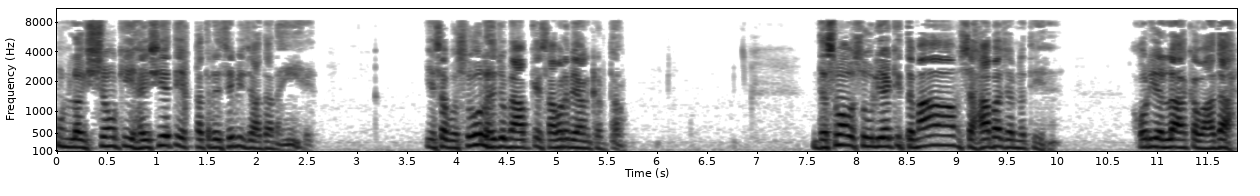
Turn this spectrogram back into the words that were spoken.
ان لغزشوں کی حیثیت ایک قطرے سے بھی زیادہ نہیں ہے۔ یہ سب اصول ہے جو میں آپ کے سامنے بیان کرتا ہوں۔ دسواں اصول یہ کہ تمام صحابہ جنتی ہیں اور یہ اللہ کا وعدہ ہے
